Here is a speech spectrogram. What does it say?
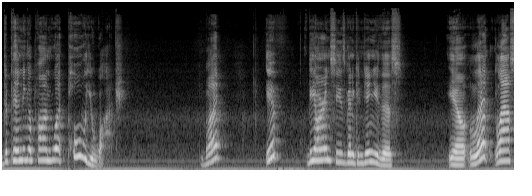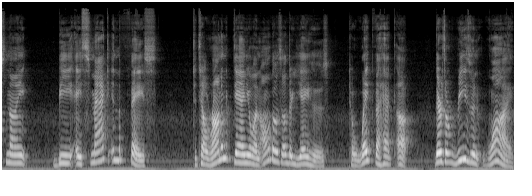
depending upon what poll you watch. But if the RNC is going to continue this, you know, let last night be a smack in the face to tell Ronna McDaniel and all those other yahoos to wake the heck up. There's a reason why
